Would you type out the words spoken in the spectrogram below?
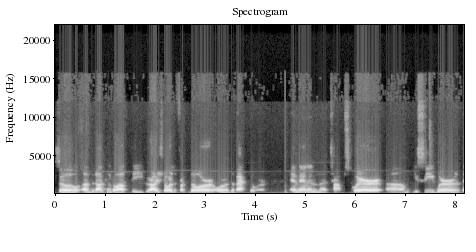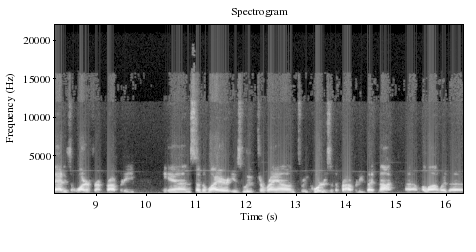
So um, the dog can go out the garage door, the front door, or the back door. And then in the top square, um, you see where that is a waterfront property. And so the wire is looped around three quarters of the property, but not um, along where the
